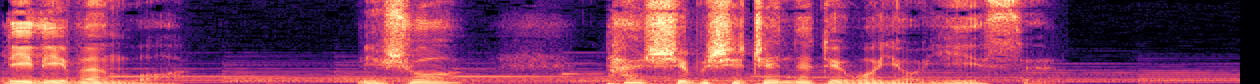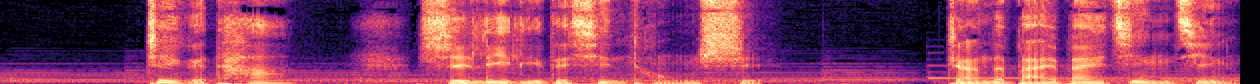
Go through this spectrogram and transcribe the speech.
丽丽问我：“你说，他是不是真的对我有意思？”这个他，是丽丽的新同事，长得白白净净，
